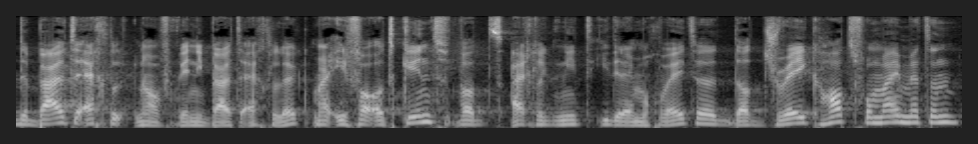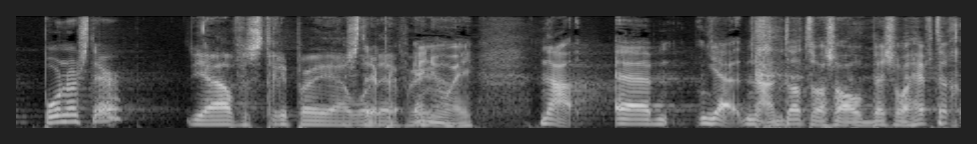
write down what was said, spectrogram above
de buitenechtelijk... Nou, of ik weet niet buitenechtelijk... maar in ieder geval het kind, wat eigenlijk niet iedereen mocht weten... dat Drake had voor mij met een pornoster. Ja, of een stripper, ja, Stripper, whatever. ja. anyway. Nou, ehm, ja, nou, dat was al best wel heftig.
